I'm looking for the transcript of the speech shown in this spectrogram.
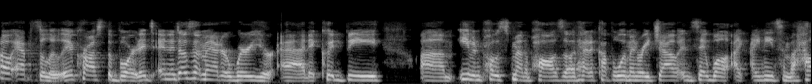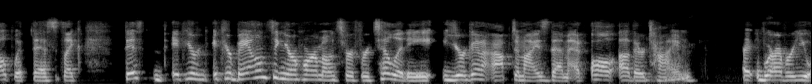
Oh, absolutely, across the board. It, and it doesn't matter where you're at. It could be um, even postmenopausal. I've had a couple women reach out and say, "Well, I, I need some help with this." It's like this: if you're if you're balancing your hormones for fertility, you're going to optimize them at all other times wherever you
